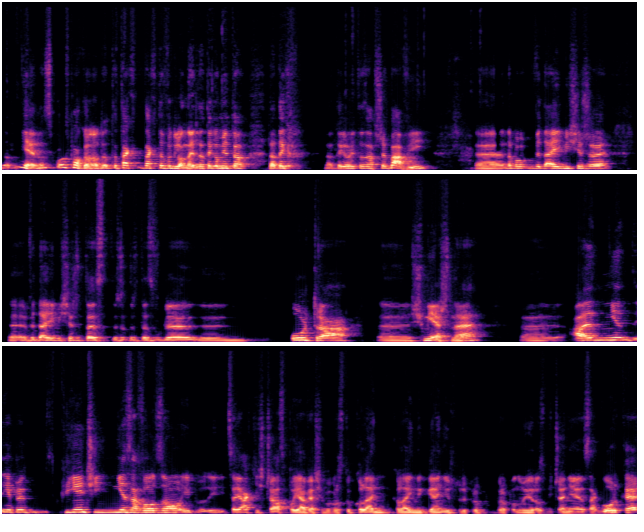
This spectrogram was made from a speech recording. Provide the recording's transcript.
No, nie, no spoko, no to, to, tak, tak to wygląda i dlatego mnie to, dlatego, dlatego mnie to zawsze bawi, e, no bo wydaje mi się, że e, wydaje mi się, że to jest, że to jest w ogóle e, ultra śmieszne, ale nie, jakby klienci nie zawodzą i, i, co jakiś czas pojawia się po prostu kolejny, kolejny geniusz, który pro, proponuje rozliczenie za górkę,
